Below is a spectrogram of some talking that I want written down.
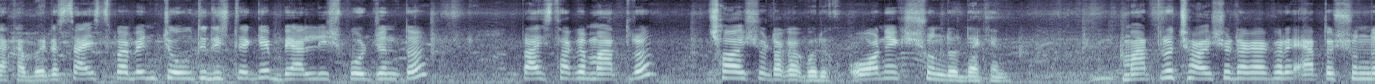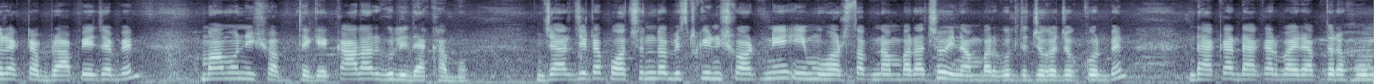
দেখাবো। এটা সাইজ পাবেন চৌত্রিশ থেকে বিয়াল্লিশ পর্যন্ত। প্রাইস থাকবে মাত্র ছয়শো টাকা করে। অনেক সুন্দর দেখেন। মাত্র ছয়শো টাকা করে এত সুন্দর একটা ব্রা পেয়ে যাবেন মামনি শপ থেকে। কালারগুলি দেখাবো। যার যেটা পছন্দ হবে স্ক্রিনশট নিয়ে ইমো হোয়াটসঅ্যাপ নাম্বার আছে, ওই নাম্বারগুলিতে যোগাযোগ করবেন। ঢাকা, ঢাকার বাইরে আপনারা হোম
